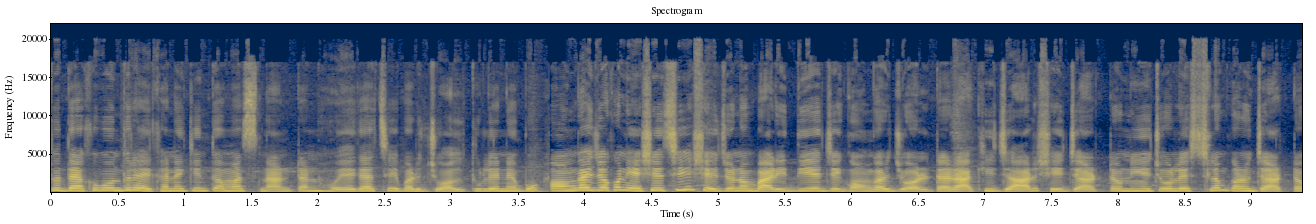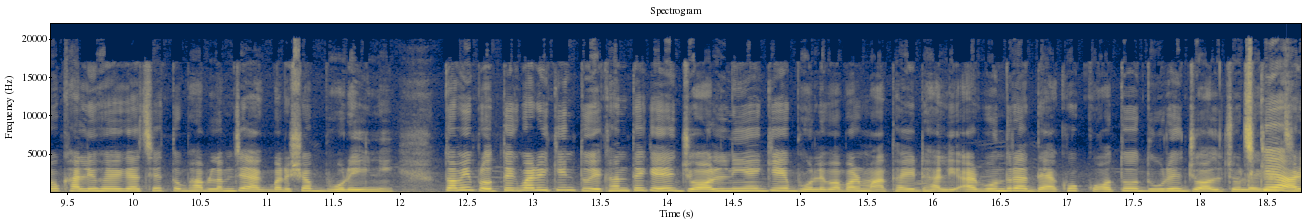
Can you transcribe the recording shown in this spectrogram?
তো দেখো বন্ধুরা এখানে কিন্তু আমার স্নান টান হয়ে গেছে এবার জল তুলে নেব। গঙ্গায় যখন এসেছি সেই জন্য বাড়ি দিয়ে যে গঙ্গার জলটা রাখি জার সেই জারটাও নিয়ে চলে এসেছিলাম কারণ জারটাও খালি হয়ে গেছে। তো ভাবলাম যে একবারে সব ভরেই নিই। তো আমি প্রত্যেকবারই কিন্তু এখান থেকে জল নিয়ে গিয়ে ভোলে বাবার মাথায় ঢালি। আর বন্ধুরা দেখো কত দূরে জল চলে গেছে। আর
